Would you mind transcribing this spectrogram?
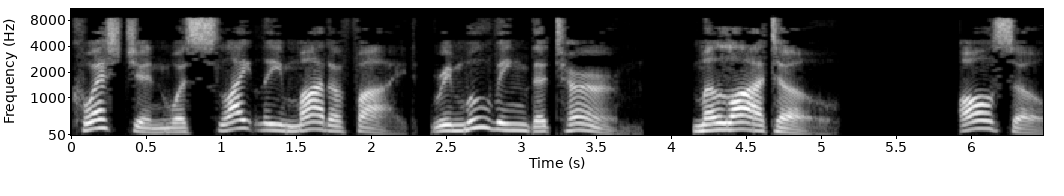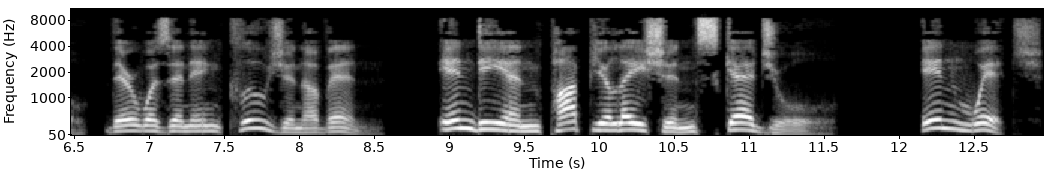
question was slightly modified, removing the term «mulatto». Also, there was an inclusion of an «Indian population schedule», in which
